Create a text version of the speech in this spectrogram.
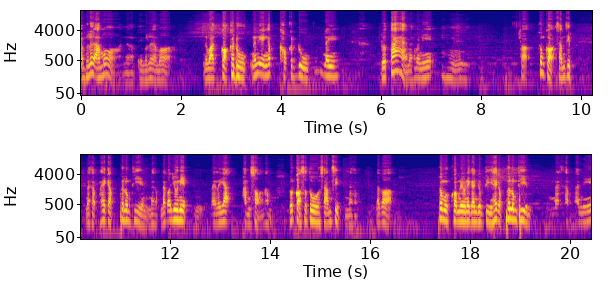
Emperor Armor นะครับ Emperor Armor หรือว่าเกาะกระดูกนั่นเองครับเกาะกระดูกในโดต้านะครับอันนี้ ก็เพิ่มเกาะ 30 นะครับ ให้กับเพื่อนร่วมทีมนะครับ แล้วก็ยูนิตในระยะพันสองครับลดเกาะศัตรู30 นะครับ แล้วก็เพิ่มความเร็วในการโจมตีให้กับเพื่อนร่วมทีมนะครับ อันนี้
